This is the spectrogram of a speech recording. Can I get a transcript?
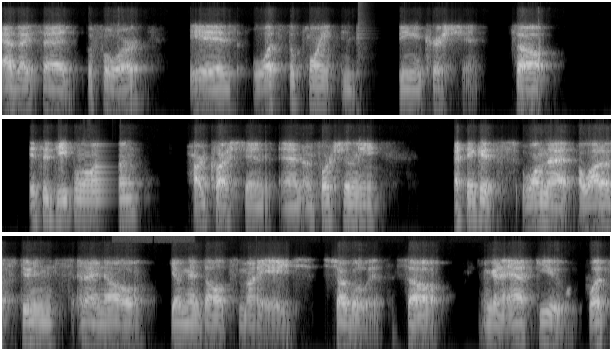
as I said before, is what's the point in being a Christian? So it's a deep one, hard question, and unfortunately, I think it's one that a lot of students and I know young adults my age struggle with. So I'm going to ask you, what's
